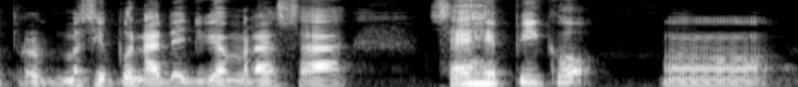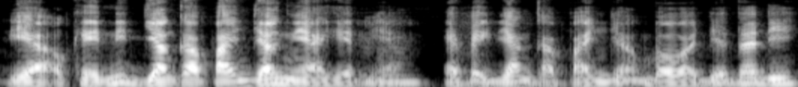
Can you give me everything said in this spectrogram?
pro- meskipun ada juga merasa saya happy kok. Eh, ya oke ini jangka panjangnya akhirnya Hmm. efek jangka panjang bahwa dia tadi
